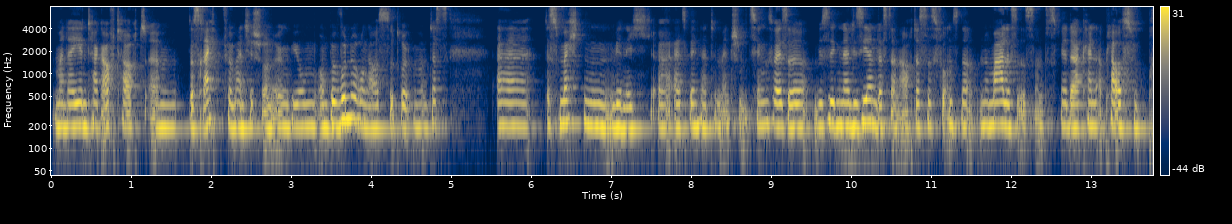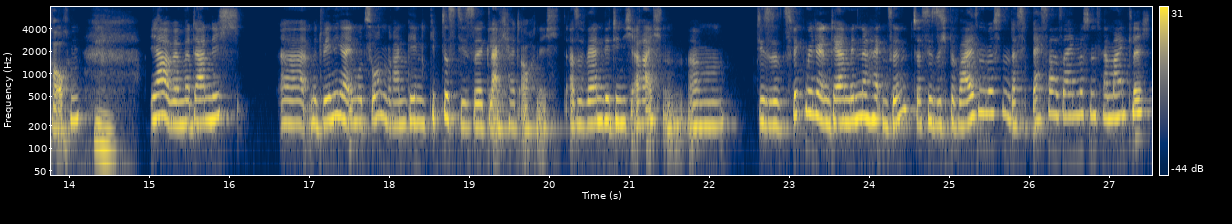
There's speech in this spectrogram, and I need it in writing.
wenn man da jeden Tag auftaucht, ähm, das reicht für manche schon irgendwie, um, um Bewunderung auszudrücken. Und das äh, das möchten wir nicht äh, als behinderte Menschen, beziehungsweise wir signalisieren das dann auch, dass das für uns Normales ist und dass wir da keinen Applaus brauchen. Mhm. Ja, wenn wir da nicht äh, mit weniger Emotionen rangehen, gibt es diese Gleichheit auch nicht. Also werden wir die nicht erreichen. Ähm, diese Zwickmühle, in der Minderheiten sind, dass sie sich beweisen müssen, dass sie besser sein müssen, vermeintlich,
